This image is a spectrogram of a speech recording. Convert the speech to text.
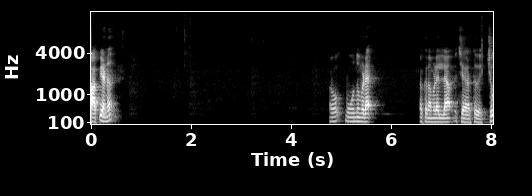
കാപ്പിയാണ്. മൂന്നും ഇവിടെ ഒക്കെ നമ്മളെല്ലാം ചേർത്ത് വെച്ചു.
